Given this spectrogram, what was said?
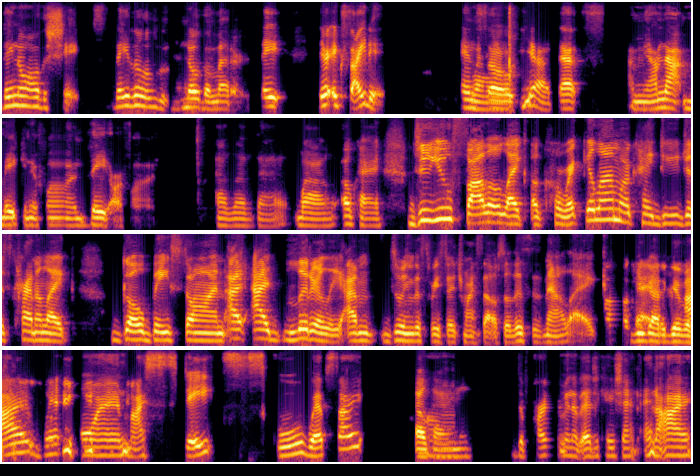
They know all the shapes. They know, know the letters. They they're excited. And right. so yeah, that's I mean, I'm not making it fun. They are fun. I love that. Wow. Okay. Do you follow like a curriculum or can, do you just kind of like go based on I I literally I'm doing this research myself. So this is now like okay. you got to give us I went on my state school website. Okay. Um, Department of Education and I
